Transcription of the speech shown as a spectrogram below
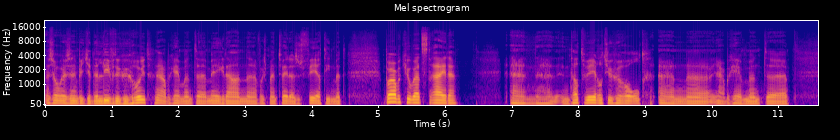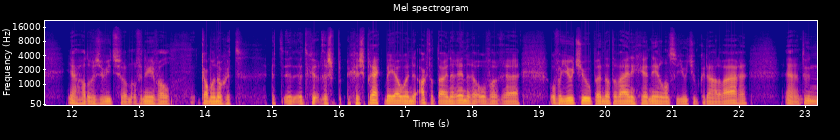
en zo is een beetje de liefde gegroeid. Ja, op een gegeven moment eh, meegedaan, eh, volgens mij in 2014, met barbecue-wedstrijden. En eh, in dat wereldje gerold. En ja, op een gegeven moment ja, hadden we zoiets van, of in ieder geval, kan me nog het, het, het, het ges- gesprek bij jou in de achtertuin herinneren over, over YouTube. En dat er weinig Nederlandse YouTube-kanalen waren. Ja, en toen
